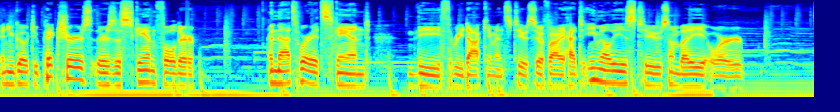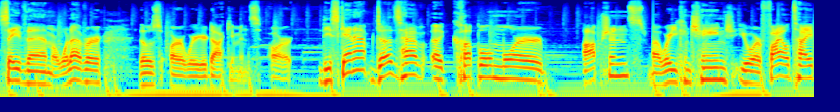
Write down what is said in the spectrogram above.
and you go to pictures, there's a scan folder and that's where it's scanned the three documents too. So if I had to email these to somebody or save them or whatever, those are where your documents are. The scan app does have a couple more options uh, where you can change your file type.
